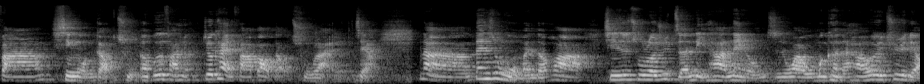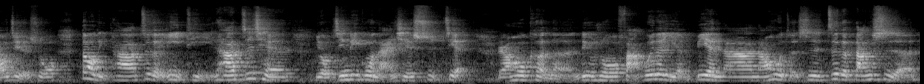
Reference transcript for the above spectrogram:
发新闻稿出，呃，不是发新，就开始发报道出来了。这样，那但是我们的话，其实除了去整理它的内容之外，我们可能还会去了解说，到底它这个议题，它之前有经历过哪一些事件，然后可能，例如说法规的演变啊，然后或者是这个当事人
